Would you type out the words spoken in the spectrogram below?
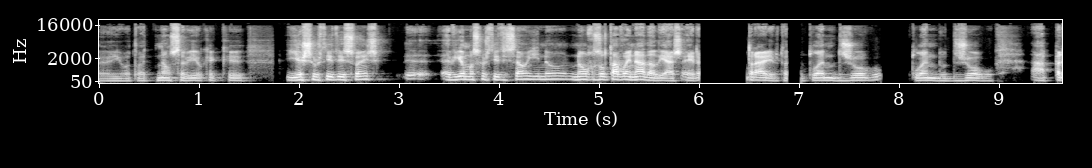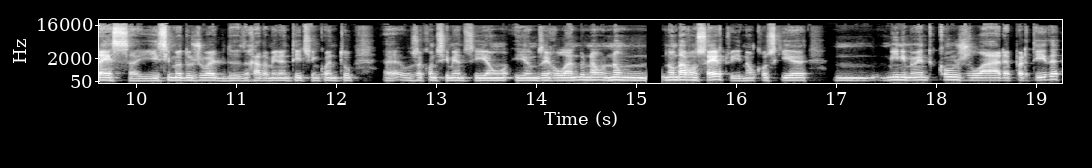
e o Atlético não sabia o que é que... E as substituições havia uma substituição e não, não resultava em nada. Aliás, era o contrário. Portanto, o plano de jogo plano de jogo à pressa e em cima do joelho de, de Radomir Antic enquanto uh, os acontecimentos iam, iam desenrolando não, não, não davam certo e não conseguia hum, minimamente congelar a partida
